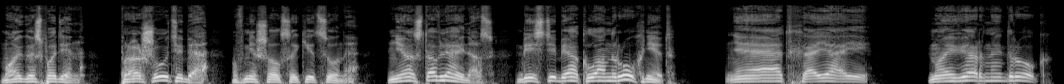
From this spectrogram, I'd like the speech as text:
«Мой господин, прошу тебя», — вмешался Кицуне. «Не оставляй нас. Без тебя клан рухнет». «Нет, Хаяи, мой верный друг.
